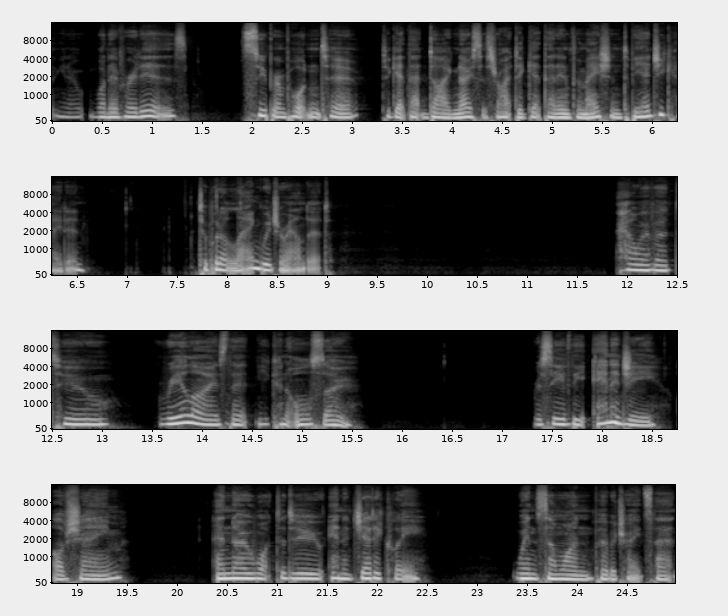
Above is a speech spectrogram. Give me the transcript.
you know, whatever it is. Super important to, to get that diagnosis, right? To get that information, to be educated, to put a language around it. However, to realize that you can also receive the energy of shame and know what to do energetically when someone perpetrates that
